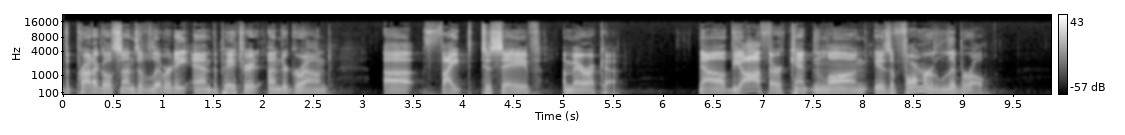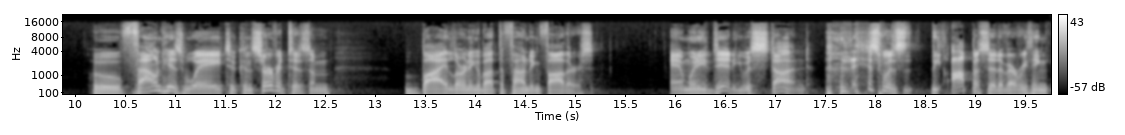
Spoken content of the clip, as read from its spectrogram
the prodigal sons of liberty, and the patriot underground uh, fight to save America. Now, the author, Kenton Long, is a former liberal who found his way to conservatism by learning about the founding fathers. And when he did, he was stunned. this was the opposite of everything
